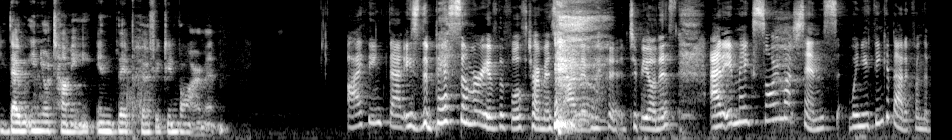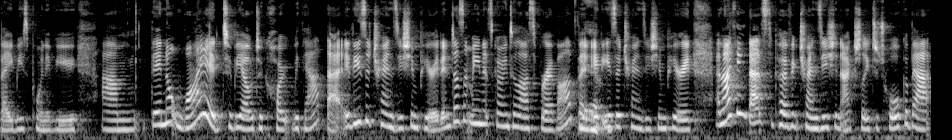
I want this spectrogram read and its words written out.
they were in your tummy in their perfect environment. I think that is the best summary of the fourth trimester I've ever heard, to be honest. And it makes so much sense when you think about it from the baby's point of view. Um, they're not wired to be able to cope without that. It is a transition period. It doesn't mean it's going to last forever, but Yeah. it is a transition period. And I think that's the perfect transition, actually, to talk about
